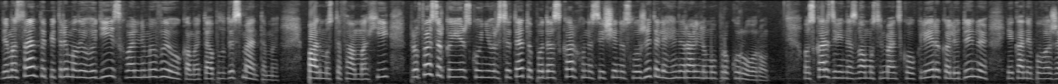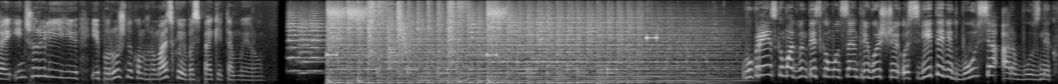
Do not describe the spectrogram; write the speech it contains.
Демонстранти підтримали його дії з хвальними вигуками та аплодисментами. Пан Мустафа Махі, професор Каїрського університету, подав скаргу на священнослужителя генеральному прокурору. У скарзі він назвав мусульманського клірика людиною, яка не поважає іншу релігію і порушником громадської безпеки та миру. В Українському адвентистському центрі вищої освіти відбувся арбузник.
